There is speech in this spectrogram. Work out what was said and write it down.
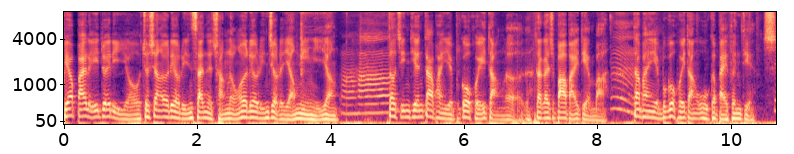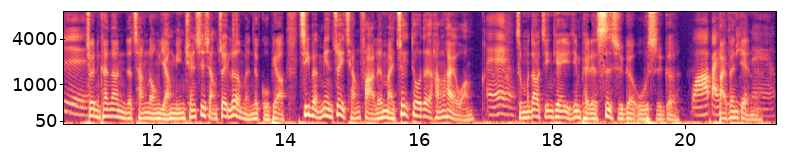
不要掰了一堆理由，就像二六零三的长隆、二六零九的阳明一样。嗯哼，到今天大盘也不够回档了，大概是八百点吧。嗯，大盘也不够回档五个百分点。是，就你看到你的长隆、阳明，全市场最热门的股票，基本面最强、法人买最多的航海王，哎，怎么到今天已经赔了四十个、五十个哇，百百分点呢了？？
